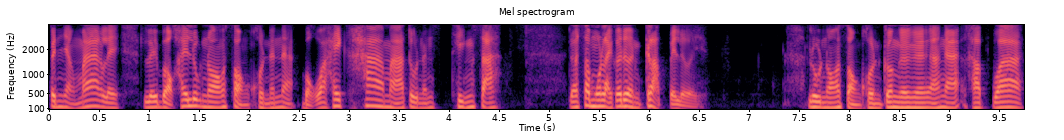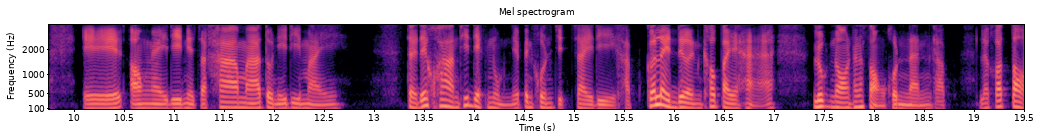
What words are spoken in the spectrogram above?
เป็นอย่างมากเลย เลยบอกให้ลูกน้องสองคนนั้นน่ะ บอกว่าให้ฆ่าม้าตัวนั้นทิ้งซะ แล้วสมุไรก็เดินกลับไปเลยลูกน้องสองคนก็เงยเงยงะครับว่าเออเอาไงดีเนี่ยจะฆ่าม้าตัวนี้ดีไหมแต่ด้วยความที่เด็กหนุ่มเนี่ยเป็นคนจิตใจดีครับ ก็เลยเดินเข้าไปหาลูกน้องทั้งสองคนนั้นครับ แล้วก็ต่อ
